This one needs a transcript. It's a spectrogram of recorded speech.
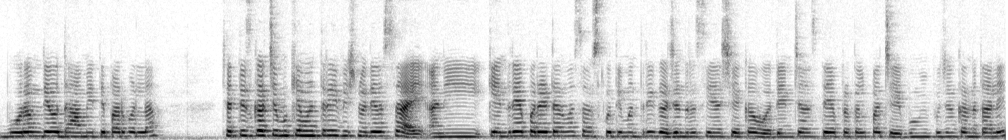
भोरमदेव धाम येथे पार पडला. छत्तीसगडचे मुख्यमंत्री विष्णुदेव साय आणि केंद्रीय पर्यटन व संस्कृती मंत्री गजेंद्र सिंह शेखावत यांच्या हस्ते या प्रकल्पाचे भूमिपूजन करण्यात आले.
